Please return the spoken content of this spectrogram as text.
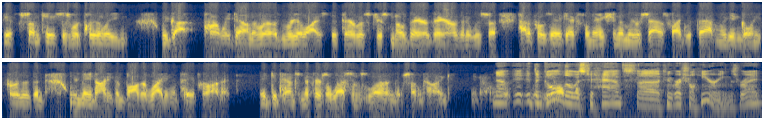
if some cases were clearly we got partway down the road and realized that there was just no there there, that it was a, had a prosaic explanation, and we were satisfied with that, and we didn't go any further than we may not even bother writing a paper on it. It depends on if there's a lessons learned of some kind. You know, now, it, the goal though is to have uh, congressional hearings, right?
